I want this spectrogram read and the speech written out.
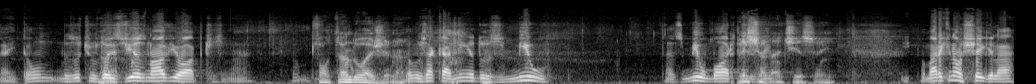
É, então, nos últimos dois ah. dias, nove óbitos. Né? Vamos, Faltando hoje, né? Vamos a caminho dos mil, das mil mortes. Impressionante hein? isso, hein? Tomara que não chegue lá.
